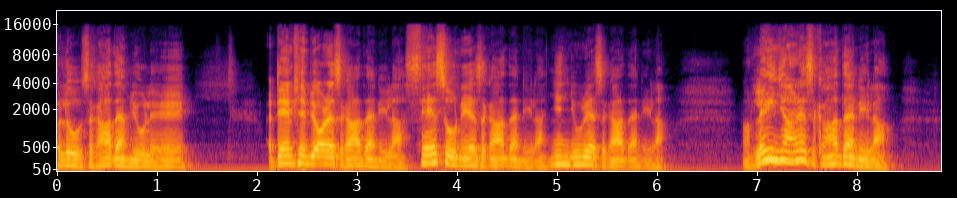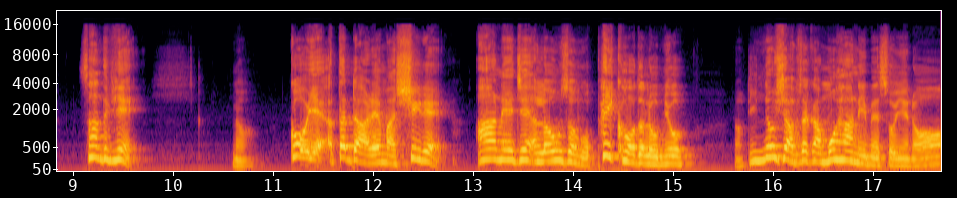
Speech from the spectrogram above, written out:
ဘလို့စကားတန်မျိုးလဲအတင်းဖြင့်ပြောတဲ့စကားတန်နေလားဆဲဆူနေတဲ့စကားတန်နေလားညှဉ်းညူးတဲ့စကားတန်နေလားနော်လိန်ညာတဲ့စကားတန်နေလားစသဖြင့်နော်ကိုယ့်ရဲ့အသက်တာထဲမှာရှိတဲ့အားနေခြင်းအလုံးစုံကိုဖိတ်ခေါ်တယ်လို့မျိုးနော်ဒီနှုတ်ရှာပစက်ကမွှဟာနေမယ်ဆိုရင်တော့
